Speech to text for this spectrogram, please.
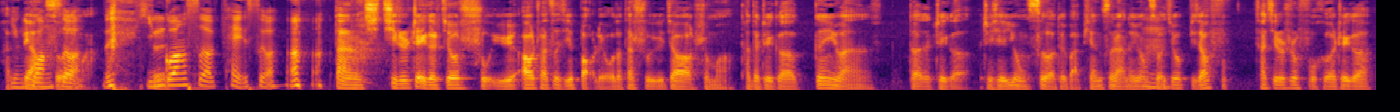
很荧亮光色色嘛，对，荧光色配色，但其其实这个就属于 Ultra 自己保留的，它属于叫什么？它的这个根源的这个这些用色，对吧？偏自然的用色，嗯就比较符，它其实是符合这个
